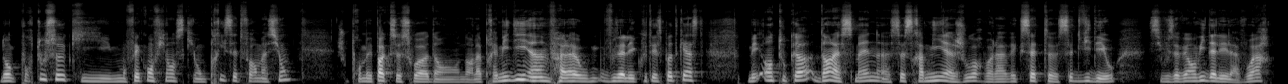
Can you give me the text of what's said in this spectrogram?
Donc, pour tous ceux qui m'ont fait confiance, qui ont pris cette formation, je vous promets pas que ce soit dans, l'après-midi, hein, voilà, où vous allez écouter ce podcast. Mais en tout cas, dans la semaine, ça sera mis à jour voilà, avec cette, cette vidéo, si vous avez envie d'aller la voir.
